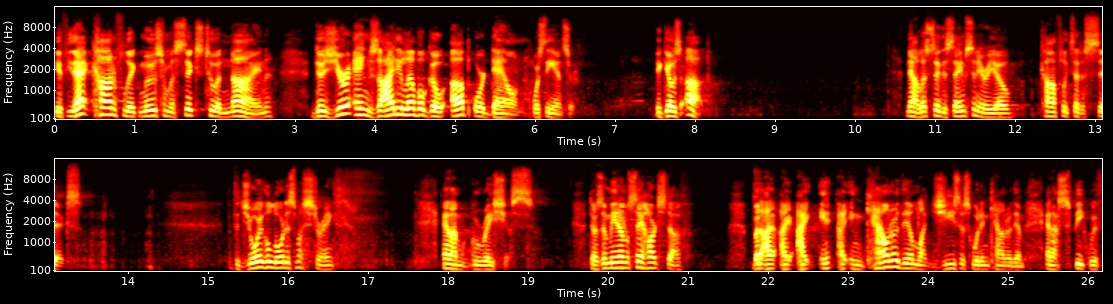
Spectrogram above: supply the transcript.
if that conflict moves from a six to a nine, does your anxiety level go up or down? What's the answer? It goes up. Now, let's say the same scenario Conflict's at a six. But the joy of the Lord is my strength, and I'm gracious. Doesn't mean I don't say hard stuff. But I, I, I, I, encounter them like Jesus would encounter them. And I speak with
